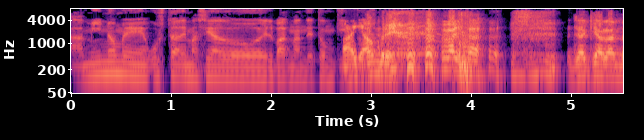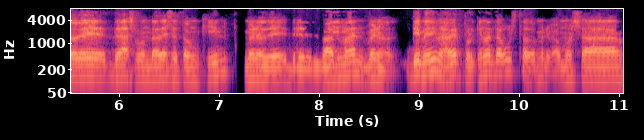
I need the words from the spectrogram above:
A mí no me gusta demasiado el Batman de Tom King. Vaya, hombre. Vaya. Ya aquí hablando de, las bondades de Tom King, bueno, del Batman. Bueno, dime, dime, a ver, ¿por qué no te ha gustado? Hombre, vamos a.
